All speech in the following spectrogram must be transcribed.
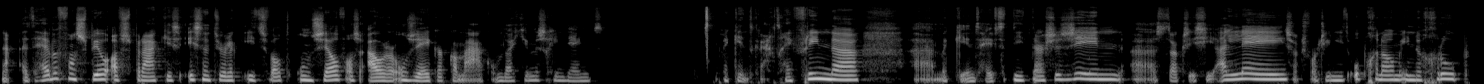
Nou, het hebben van speelafspraakjes is natuurlijk iets wat onszelf als ouder onzeker kan maken. Omdat je misschien denkt, mijn kind krijgt geen vrienden. Uh, mijn kind heeft het niet naar zijn zin. Uh, straks is hij alleen. Straks wordt hij niet opgenomen in de groep.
